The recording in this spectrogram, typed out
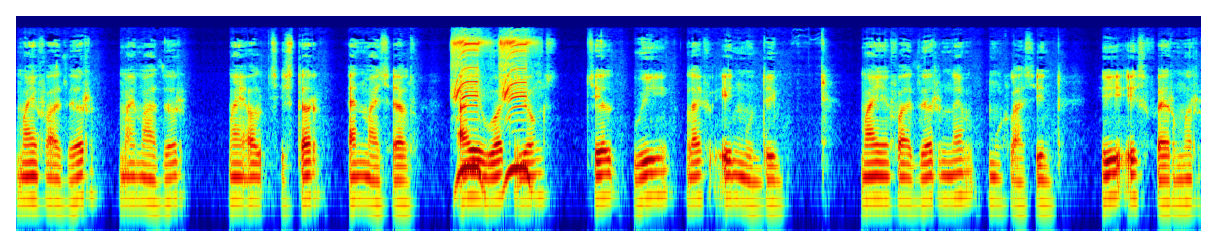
My father, my mother, my old sister, and myself. I was young child. We live in Munding. My father named Mukhlasin. He is farmer.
